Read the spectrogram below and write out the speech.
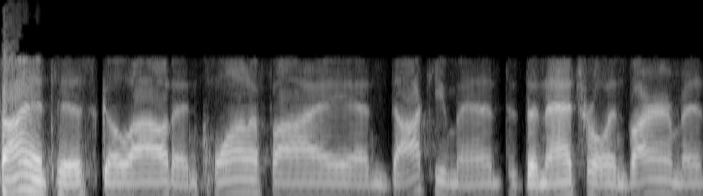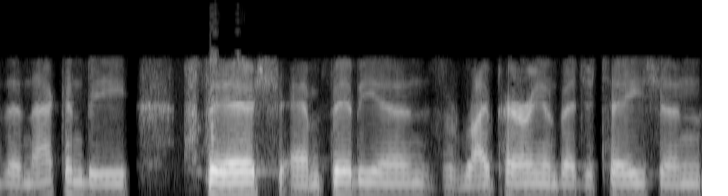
scientists go out and quantify and document the natural environment, and that can be fish, amphibians, riparian vegetation,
